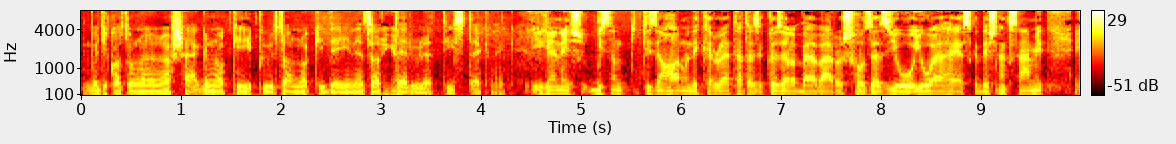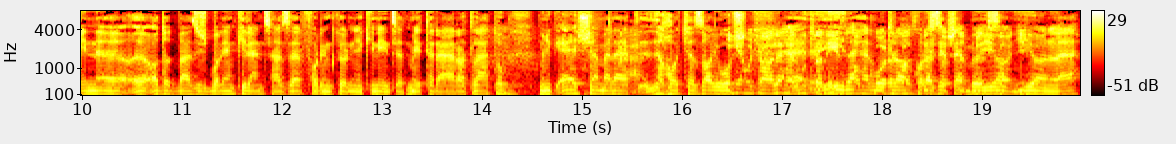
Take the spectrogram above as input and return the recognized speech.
vagy a katonaságnak épült annak idején ez a Igen. terület tiszteknek. Igen, és viszont 13. kerület, tehát ez közel a belvároshoz, ez jó, jó elhelyezkedésnek számít. Én adatbázisból ilyen 900 ezer forint környéki négyzetméter árat látok. Mondjuk első emelet, hát, hogyha zajos, igen, hogyha Lehel útra néz, Lehel akkor, útra, akkor azért ebből jön, jön le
